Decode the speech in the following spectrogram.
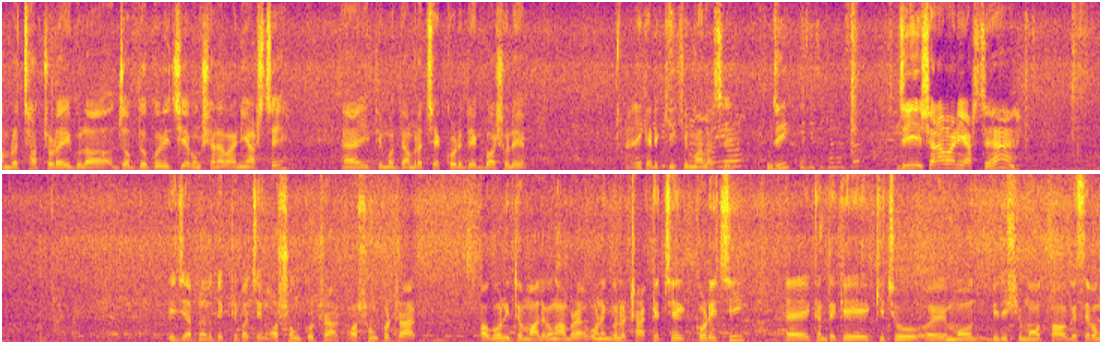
আমরা ছাত্ররা এগুলা জব্দ করেছি এবং সেনাবাহিনী আসছে। ইতিমধ্যে আমরা চেক করে দেখব আসলে এখানে কী কী মাল আছে? জি? জি, সেনাবাহিনী আসছে হ্যাঁ। এই যে আপনারা দেখতে পাচ্ছেন, অসংখ্য ট্রাক অসংখ্য ট্রাক, অগণিত মাল এবং আমরা অনেকগুলো ট্রাককে চেক করেছি। এখান থেকে কিছু মদ, বিদেশি মদ পাওয়া গেছে এবং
